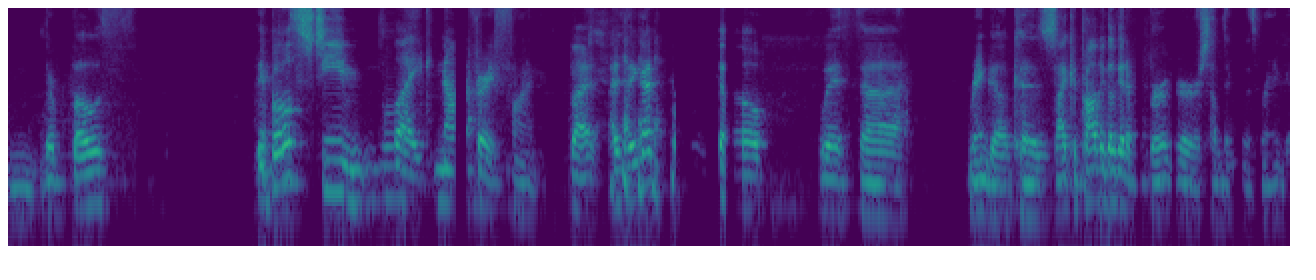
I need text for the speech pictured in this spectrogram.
They're both they both seem like not very fun. But I think I'd go with uh Ringo because I could probably go get a burger or something with Ringo.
